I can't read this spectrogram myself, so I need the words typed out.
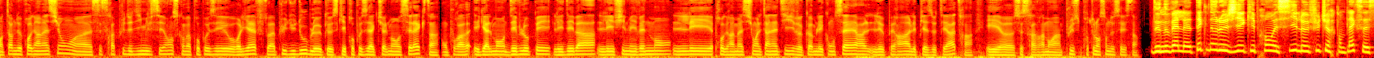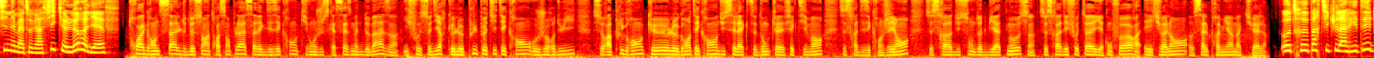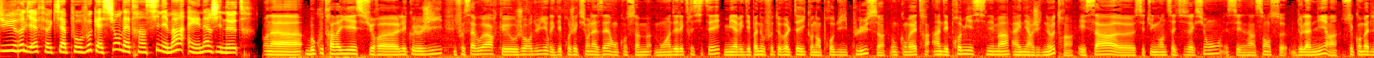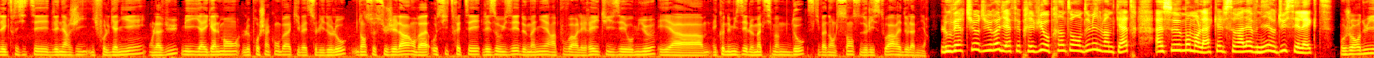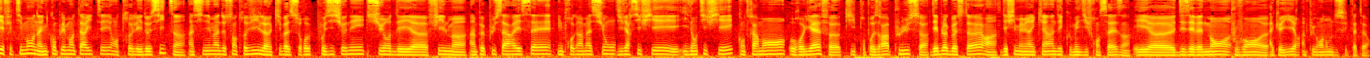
En termes de programmation, euh, ce sera plus de 10 000 séances qu'on va proposer au relief, soit plus du double que ce qui est proposé actuellement au Select. On pourra également développer les débats, les films événements, les programmations alternatives comme les concerts, les opéras, les pièces de théâtre. Et euh, ce sera vraiment un plus pour tout l'ensemble de Célestin. De nouvelles technologies équiperont aussi le futur complexe cinématographique Le Relief trois grandes salles de 200 à 300 places avec des écrans qui vont jusqu'à 16 mètres de base. Il faut se dire que le plus petit écran aujourd'hui sera plus grand que le grand écran du Select. Donc euh, effectivement, ce sera des écrans géants, ce sera du son Dolby Atmos, ce sera des fauteuils confort et équivalents aux salles premium actuelles. Autre particularité du relief qui a pour vocation d'être un cinéma à énergie neutre. On a beaucoup travaillé sur euh, l'écologie. Il faut savoir qu'aujourd'hui, avec des projections laser, on consomme moins d'électricité, mais avec des panneaux photovoltaïques, on en produit plus. Donc on va être un des premiers cinémas à énergie neutre. Et ça, euh, c'est une grande satisfaction. C'est un sens de l'avenir. Ce combat de l'électricité et de l'énergie, il faut le gagner. On l'a vu. Mais il y a également le prochain combat qui va être celui de l'eau. Dans ce sujet-là, on va aussi traiter les eaux usées de manière à pouvoir les réutiliser au mieux et à économiser le maximum d'eau, ce qui va dans le sens de l'histoire et de l'avenir. L'ouverture du relief est prévue au printemps 2024. À ce moment-là, quel sera l'avenir du Select? Aujourd'hui, effectivement, on a une complémentarité entre les deux sites. Un cinéma de centre-ville qui va se repositionner sur des euh, films un peu plus à essai, une programmation diversifiée et identifiée, contrairement au relief euh, qui proposera plus des blockbusters, des films américains, des comédies françaises et euh, des événements pouvant accueillir un plus grand nombre de spectateurs.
